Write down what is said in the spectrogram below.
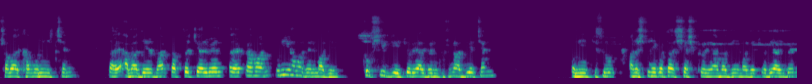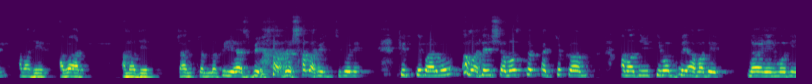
সবাই খবর নিচ্ছেন। তাই আমাদের ভারপ্রাপ্ত চেয়ারম্যান তারেক রহমান, উনি আমাদের মাঝে খুব শীঘ্রই চলে আসবেন ঘোষণা দিয়েছেন। উনি কিছু আনুষ্ঠানিকতা শেষ করে আমাদের মাঝে চলে আসবেন। আমাদের আবার আমাদের চাঞ্চল্য ফিরে আসবে। আমরা স্বাভাবিক জীবনে ফিরতে পারব। আমাদের সমস্ত কার্যক্রম আমাদের ইতিমধ্যে আমাদের নয়নের মোদী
